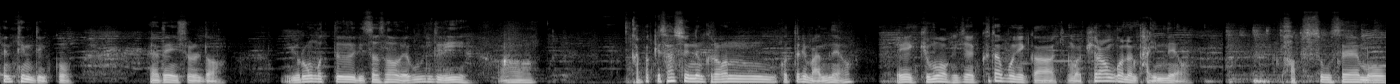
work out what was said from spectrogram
팬틴도 있고 헤드앤숄더 이런 것들 있어서 외국인들이 아 가볍게 살 수 있는 그런 것들이 많네요. 이게 규모가 굉장히 크다 보니까 정말 필요한 거는 다 있네요. 밥솥에 뭐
